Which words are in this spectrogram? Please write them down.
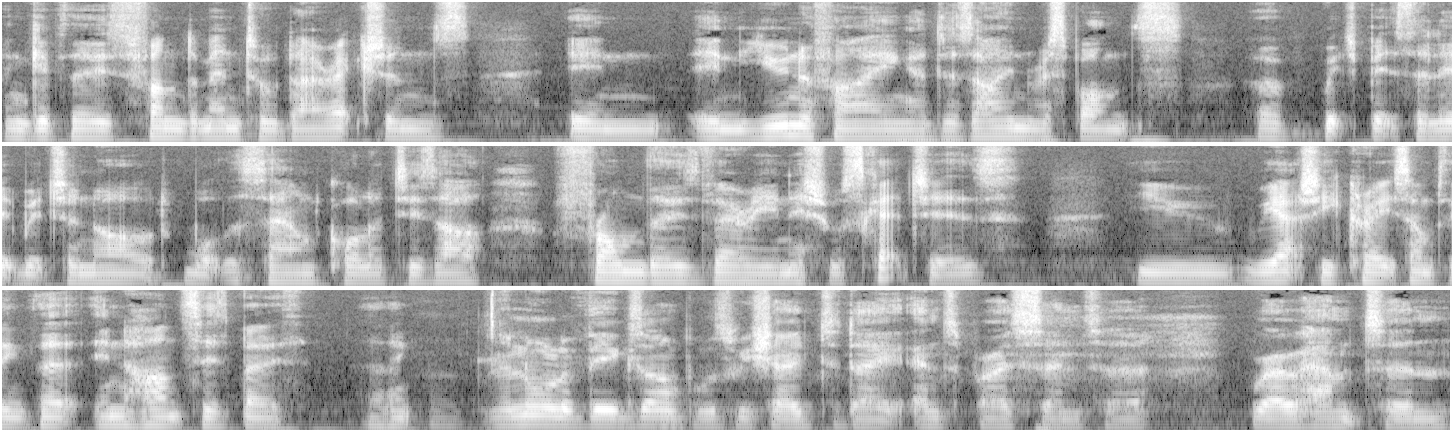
and give those fundamental directions in in unifying a design response of which bits are lit, which are not, what the sound qualities are from those very initial sketches, you we actually create something that enhances both. I think. And all of the examples we showed today, Enterprise Centre, Roehampton,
